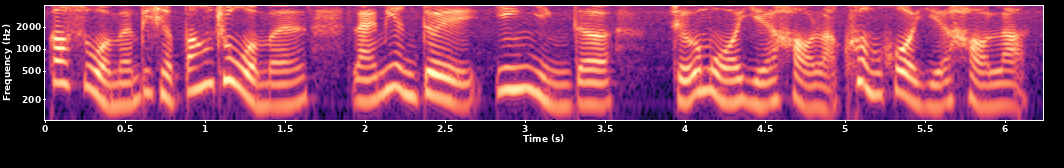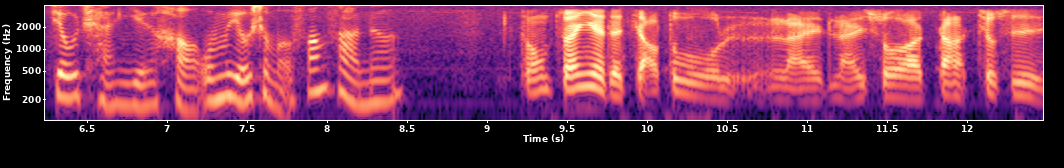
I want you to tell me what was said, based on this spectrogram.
告诉我们，并且帮助我们来面对阴影的折磨也好啦，困惑也好啦，纠缠也好，我们有什么方法呢？从专业的角度来来说，当就是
